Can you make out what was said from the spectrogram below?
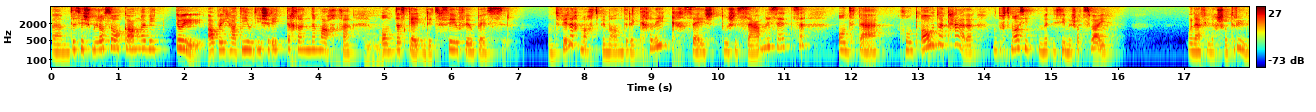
ähm, das ist mir auch so gegangen wie du, aber ich habe die und die Schritte können machen mhm. und das geht mir jetzt viel, viel besser. Und vielleicht macht es beim anderen Klick, sagst, du ein Sämli setzen und der kommt auch dorthin. Und auf einmal sind, sind wir schon zwei. Und dann vielleicht schon drei.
